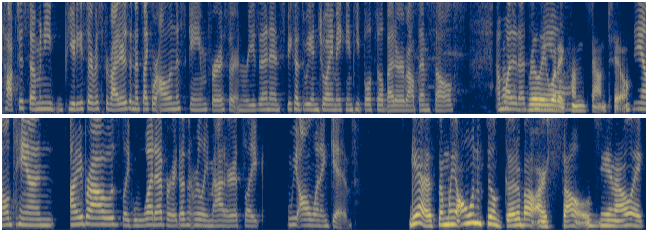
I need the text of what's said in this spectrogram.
talked to so many beauty service providers, and it's like we're all in this game for a certain reason. And it's because we enjoy making people feel better about themselves. And that's whether that's really nail, what it comes down to nail, tan, eyebrows, like whatever, it doesn't really matter. It's like we all want to give. Yes. And we all want to feel good about ourselves, you know, like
